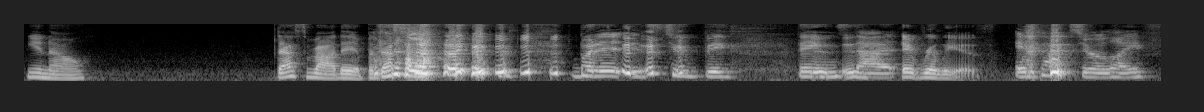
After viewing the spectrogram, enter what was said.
You know, that's about it. But that's a lot. But it, it's two big things It- it- that it really is. impacts your life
